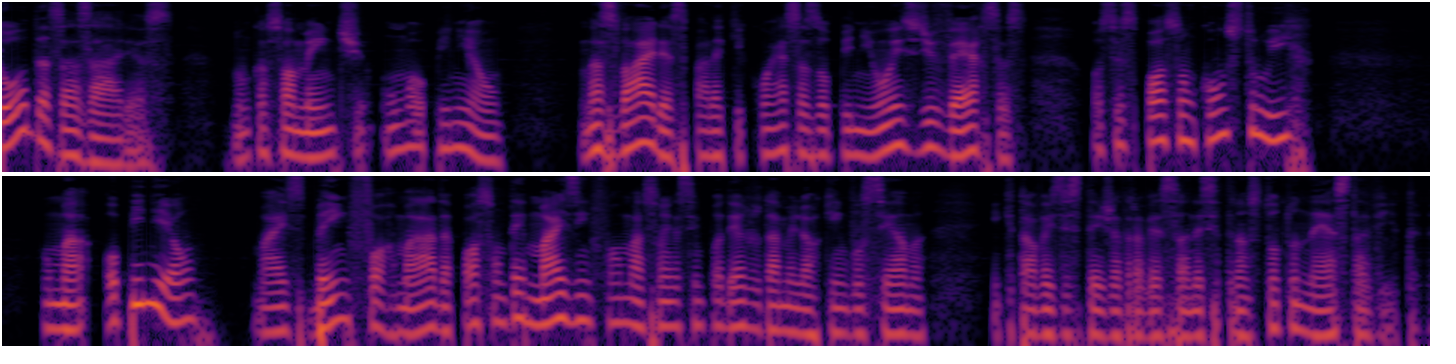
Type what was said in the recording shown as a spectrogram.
todas as áreas, nunca somente uma opinião, mas várias para que com essas opiniões diversas vocês possam construir uma opinião mais bem informada, possam ter mais informação e assim poder ajudar melhor quem você ama e que talvez esteja atravessando esse transtorno nesta vida.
